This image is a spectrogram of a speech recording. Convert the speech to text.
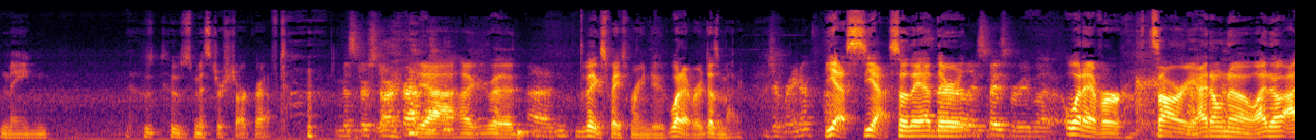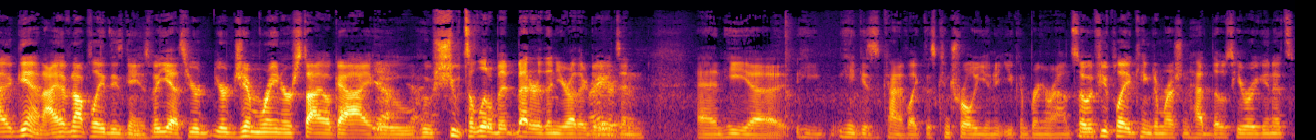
main? Who's, who's Mister StarCraft? Mr. Starcraft. yeah, like the Uh, the big space marine dude. Whatever, it doesn't matter. Jim Raynor. Yes, yeah. So they had It's their really a space marine, but whatever. Sorry, I don't know. I don't. I, again, I have not played these games, but yes, you're you're Jim Raynor style guy who Yeah, yeah, who shoots a little bit better than your other Rayner dudes, and and he uh, he he is kind of like this control unit you can bring around. So if you played Kingdom Rush and had those hero units,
